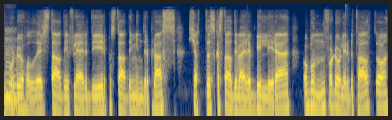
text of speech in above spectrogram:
Mm. hvor du holder stadig flere dyr på stadig mindre plass. Kjøttet skal stadig være billigere, og bonden får dårligere betalt. og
